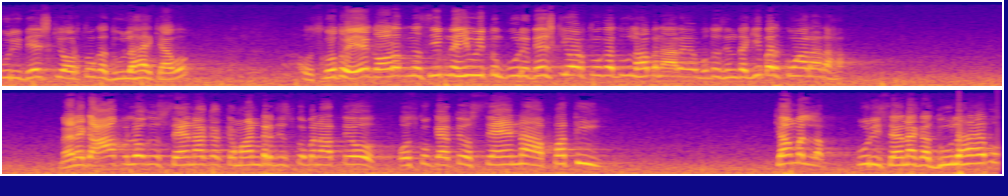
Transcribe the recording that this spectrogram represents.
پوری دیش کی عورتوں کا دولہا ہے کیا وہ؟ اس کو تو ایک عورت نصیب نہیں ہوئی، تم پورے دیش کی عورتوں کا دولہا بنا رہے ہو، وہ تو زندگی پر کنوارا رہا۔ میں نے کہا آپ لوگ سینا کا کمانڈر جس کو بناتے ہو، اس کو کہتے ہو سینا پتی۔ کیا مطلب؟ پوری سینا کا دولہا ہے وہ؟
